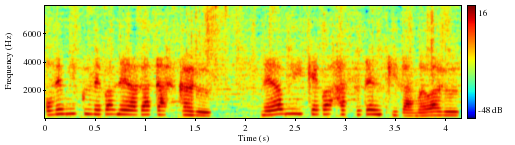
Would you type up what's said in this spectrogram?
俺に来ればネアが助かる。ネアに行けば発電機が回る。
